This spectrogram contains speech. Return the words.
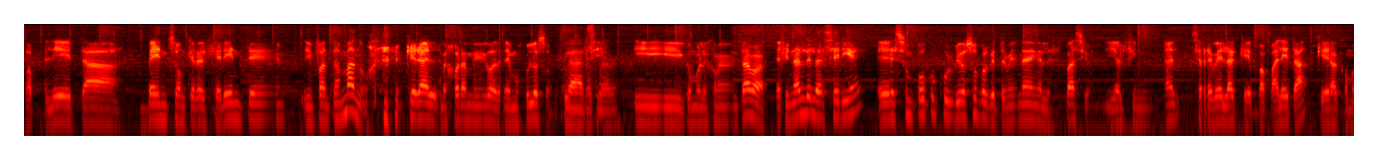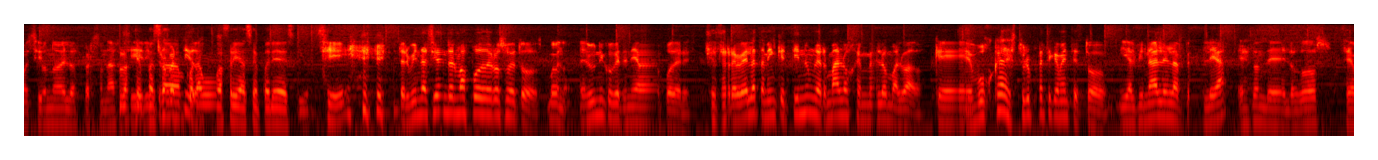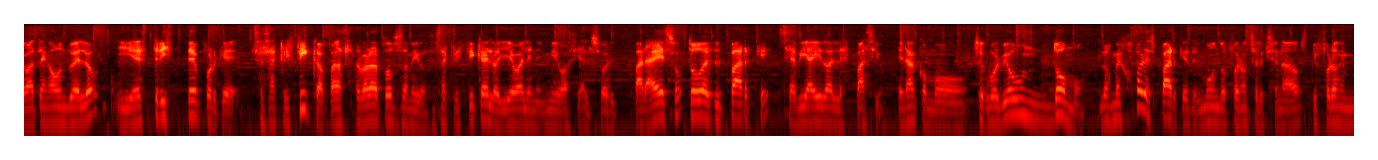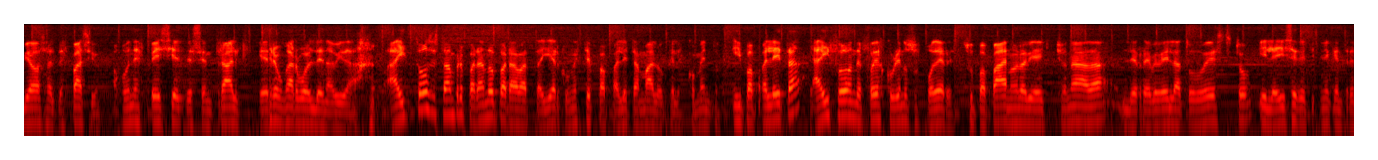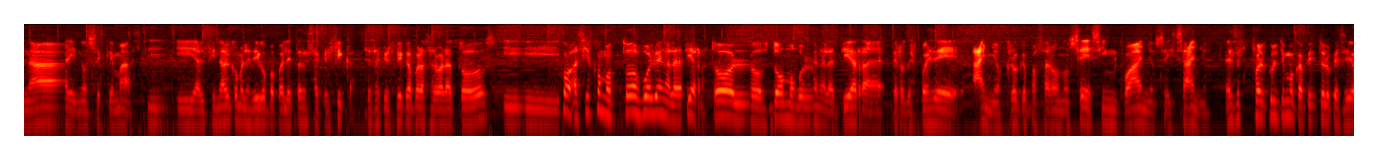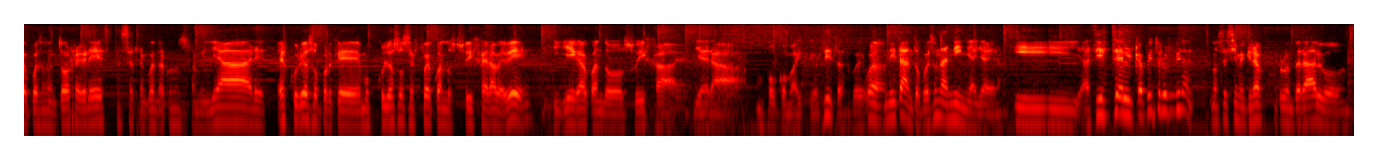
papeleta, Benson, que era el gerente, y Fantasmano, que era el mejor amigo de Musculoso. Claro, claro. Y como les comentaba, el final de la serie es un poco curioso porque termina en el espacio y al final se revela que Papaleta, que era como decir uno de los personajes los que pasaban por agua fría, se podría decir. Sí, termina siendo el más poderoso de todos. Bueno, el único que tenía poderes. Que se revela también que tiene un hermano gemelo malvado que busca destruir prácticamente todo. Y al final en la pelea es donde los dos se baten a un duelo y es triste porque se sacrifica para salvar a todos sus amigos. Se sacrifica y lo lleva el enemigo hacia el sol. Para eso, todo el parque se había ido al espacio. Era como, se volvió un domo. Los mejores parques del mundo fueron seleccionados y fueron enviados al espacio, a una especie de central que era un árbol de Navidad. Ahí todos estaban preparando para batallar con este papaleta malo que les comento. Y papaleta, ahí fue donde fue descubriendo sus poderes. Su papá no le había dicho nada, le revela todo esto y le dice que tiene que entrenar y no sé qué más. Y, y al final, como les digo, papaleta se sacrifica. Se sacrifica para salvar a todos y así es como todos vuelven a la Tierra. Todos los domos vuelven a la Tierra, pero después de años, creo que pasaron, no sé, cinco años, seis años. Ese fue el último capítulo que se dio, pues donde todos regresan, se reencuentran con sus familiares. Es curioso porque Musculoso se fue cuando su hija era bebé y llega cuando su hija ya era un poco mayorcita. Pues, bueno, ni tanto, pues una niña ya era. Y así es el capítulo final. No sé si me quieran preguntar algo.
